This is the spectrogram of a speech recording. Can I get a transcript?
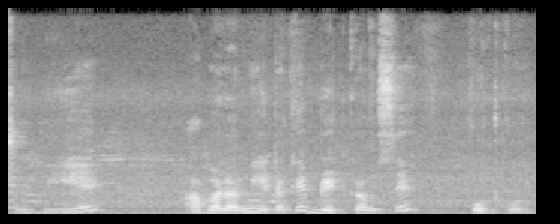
চুবিয়ে আবার আমি এটাকে ব্রেড ক্রামসে কোট করব।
